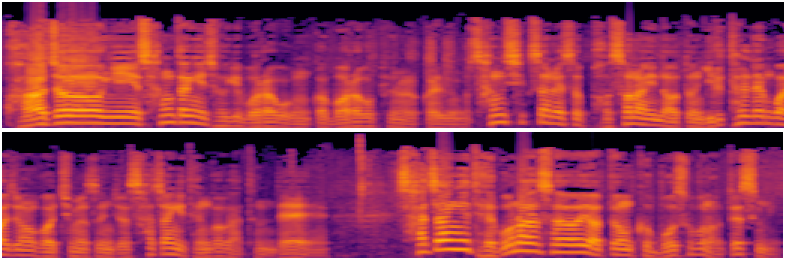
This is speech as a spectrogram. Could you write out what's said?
과정이 상당히 저기 뭐라고 그러니까 뭐라고 표현할까요? 상식선에서 벗어나 있는 어떤 일탈된 과정을 거치면서 이제 사장이 된 것 같은데 사장이 되고 나서의 어떤 그 모습은 어땠습니까?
